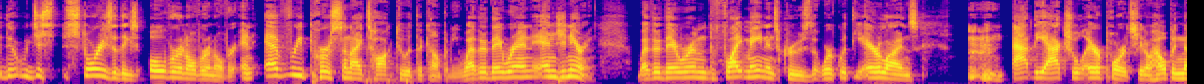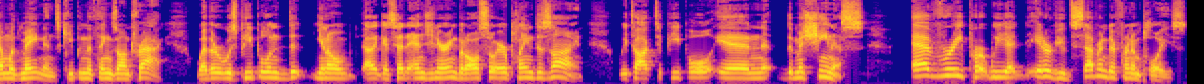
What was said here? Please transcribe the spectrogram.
there were just stories of these over and over and over. And every person I talked to at the company, whether they were in engineering, whether they were in the flight maintenance crews that work with the airlines at the actual airports, you know, helping them with maintenance, keeping the things on track. Whether it was people in, you know, like I said, engineering, but also airplane design. We talked to people in the machinists. Every per, we interviewed seven different employees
